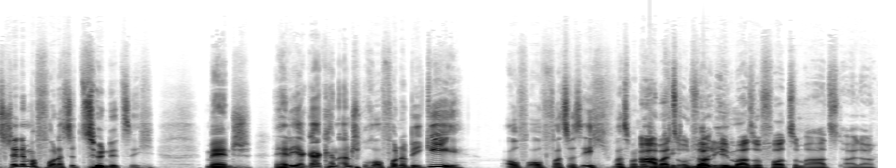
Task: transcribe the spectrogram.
stell dir mal vor, das entzündet sich. Mensch, da hätte ich ja gar keinen Anspruch auch von der BG. Auf, auf was weiß ich, was man da Arbeitsunfall so immer sofort zum Arzt, Alter.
